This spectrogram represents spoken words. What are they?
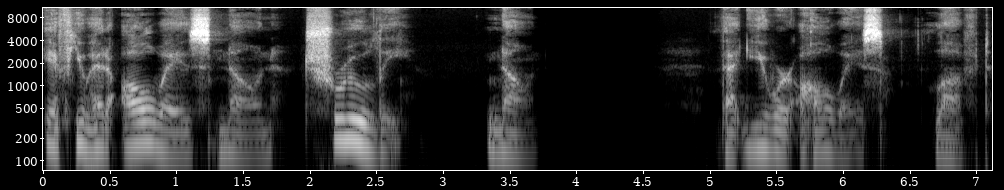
if you had always known, truly known, that you were always loved?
